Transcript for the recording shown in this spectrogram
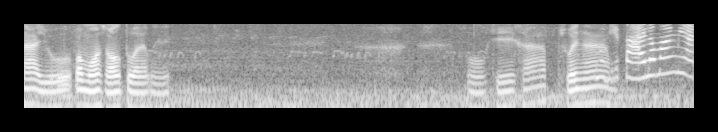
ได้อยู่ปลาหมอสองตัวแล้วนี่โอเคครับ สวยงาตัวมนี้ตายแล้วมั้งเนี่ย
